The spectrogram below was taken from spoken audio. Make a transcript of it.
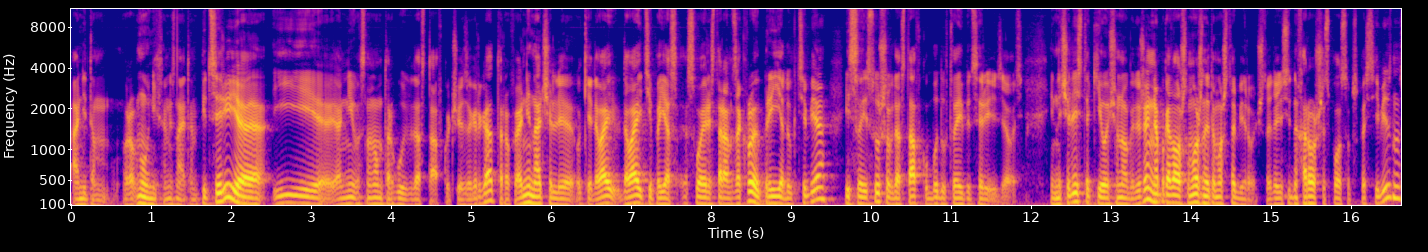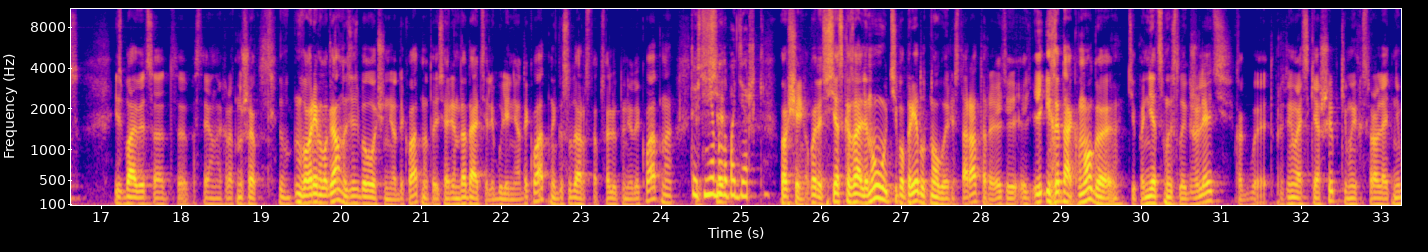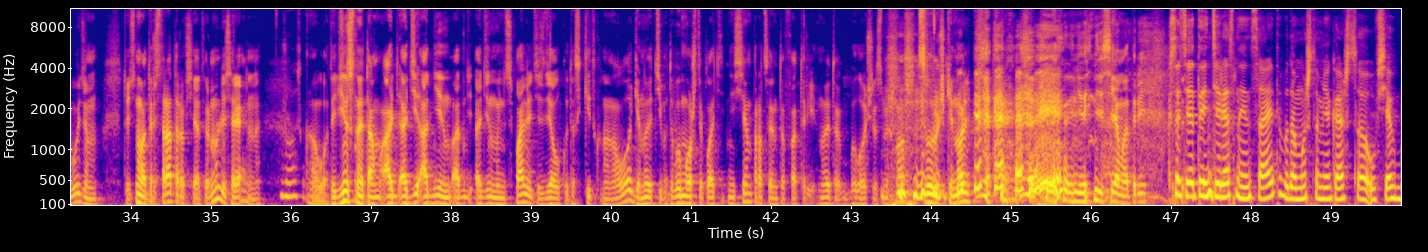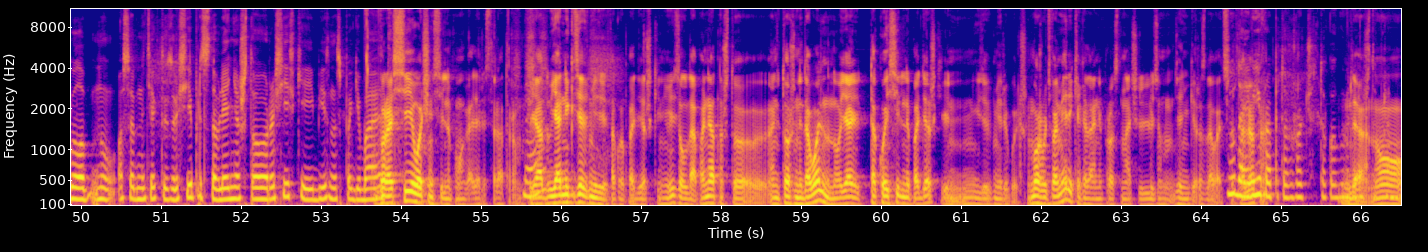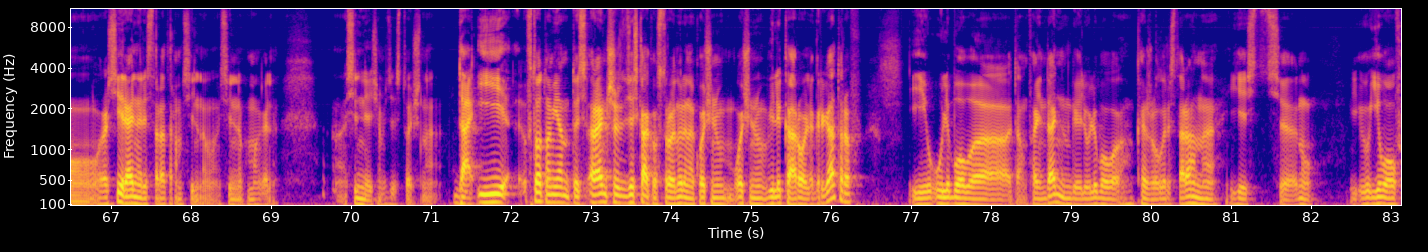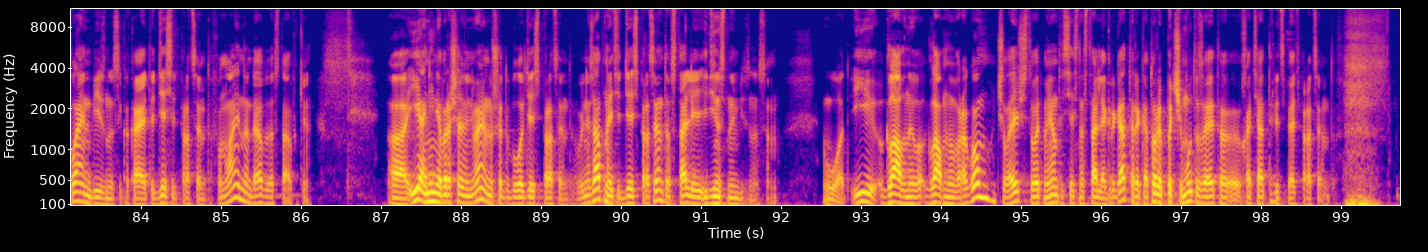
они там, ну, у них там, не знаю, там пиццерия, и они в основном торгуют в доставку через агрегаторов, и они начали, окей, давай, давай, типа, я свой ресторан закрою, приеду к тебе, и свои суши в доставку буду в твоей пиццерии делать. И начались такие очень много движений. Мне показалось, что можно это масштабировать, что это действительно хороший способ спасти бизнес, избавиться от э, постоянных рат. Потому что во время локдауна здесь было очень неадекватно, то есть арендодатели были неадекватны, государство абсолютно неадекватно. То есть не все- было поддержки? Вообще никакой. То есть все сказали, ну, типа, приедут новые рестораторы. Эти, их и так много, типа, нет смысла их жалеть. Как бы это предпринимательские ошибки, мы их исправлять не будем. То есть, ну, от рестораторов все отвернулись реально. Жестко. А Вот. Единственное, там од- один, один, один муниципалити сделал какую-то скидку на налоги, но это, типа, да вы можете платить не 7%, а 3%. Ну, это было очень смешно. С выручки 0. Не не 7, а 3. Кстати, это интересный инсайт, потому что, мне кажется, у всех было, ну, особенно те, кто из России, представление, что российский бизнес погибает. В России очень сильно помогали рестораторам. Я нигде в мире такой поддержки не видел. Да, понятно, что они тоже недовольны, но я такой сильной поддержки нигде в мире больше. Может быть, в Америке, когда они просто начали людям деньги раздавать. Ну да, и в. Европе тоже вроде что-то такое говорили, Да, прям- но в России реально рестораторам сильно, сильно помогали. А, Сильнее, чем здесь точно. Да, и в тот момент, то есть раньше здесь как устроен рынок, очень, очень велика роль агрегаторов, и у любого там fine dining а или у любого casual ресторана есть, э, ну, его оффлайн бизнес и какая-то 10% онлайна, да, в доставке. А, И они не обращали внимания, потому что это было 10%. Внезапно эти 10% стали единственным бизнесом. Вот. И главный, главным врагом человечества в этот момент, естественно, стали агрегаторы, которые почему-то за это хотят 35%.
